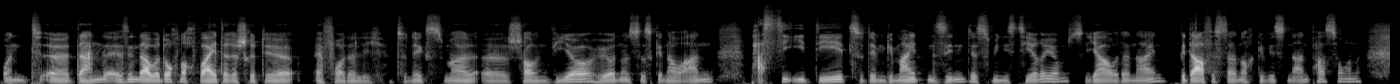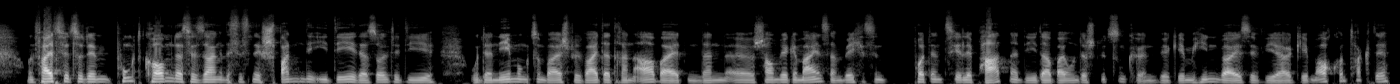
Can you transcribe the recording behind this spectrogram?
Und äh, dann äh, sind aber doch noch weitere Schritte erforderlich. Zunächst mal äh, schauen wir, hören uns das genau an. Passt die Idee zu dem gemeinten Sinn des Ministeriums? Ja oder nein? Bedarf es da noch gewissen Anpassungen? Und falls wir zu dem Punkt kommen, dass wir sagen, das ist eine spannende Idee, da sollte die Unternehmung zum Beispiel weiter dran arbeiten, dann äh, schauen wir gemeinsam, welche sind potenzielle Partner, die dabei unterstützen können. Wir geben Hinweise, wir geben auch Kontakte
